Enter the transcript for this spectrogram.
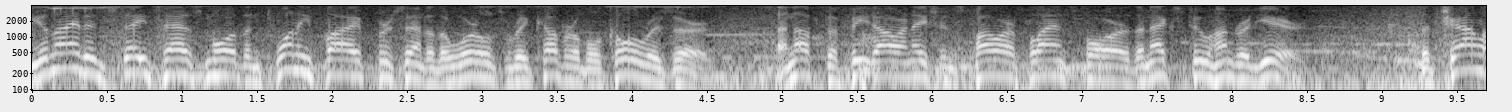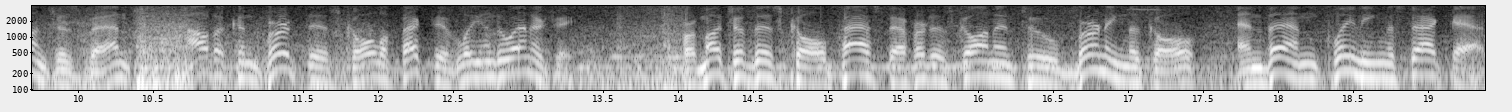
The United States has more than 25% of the world's recoverable coal reserves, enough to feed our nation's power plants for the next 200 years. The challenge has been how to convert this coal effectively into energy. For much of this coal, past effort has gone into burning the coal and then cleaning the stack gas.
